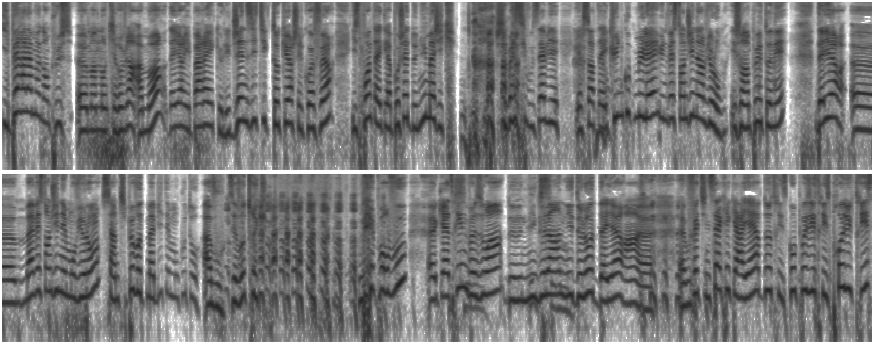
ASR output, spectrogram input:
hyper à la mode en plus, euh, maintenant qui revient à mort. D'ailleurs, il paraît que les Gen Z TikTokers chez le coiffeur, ils se pointent avec la pochette de Nuit Magique. Je sais pas si vous saviez. Ils ressortent avec une coupe mulet, une veste en jean et un violon. Ils sont un peu étonnés. D'ailleurs, euh, ma veste en jean et mon violon, c'est un petit peu votre ma bite et mon couteau. À vous, c'est votre truc. Mais pour vous, euh, Catherine, besoin de ni de l'un ni de l'autre d'ailleurs. hein, euh, euh, vous faites une sacrée carrière d'autrice, compositrice, productrice.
